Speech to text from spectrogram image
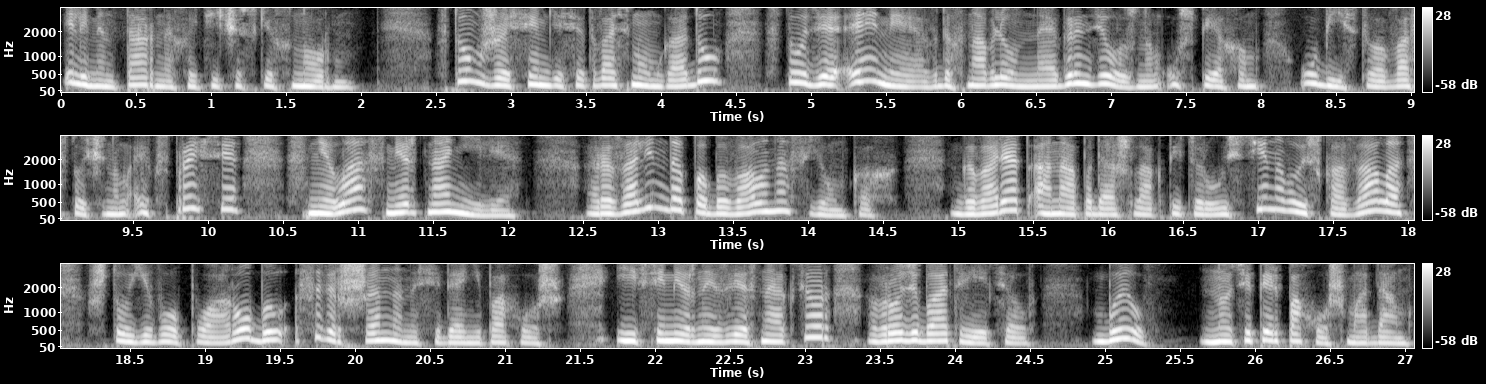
элементарных этических норм. В том же 1978 году студия Эми, вдохновленная грандиозным успехом «Убийства в Восточном экспрессе», сняла «Смерть на Ниле». Розалинда побывала на съемках. Говорят, она подошла к Питеру Устинову и сказала, что его Пуаро был совершенно на себя не похож. И всемирно известный актер вроде бы ответил «Был, но теперь похож, мадам,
